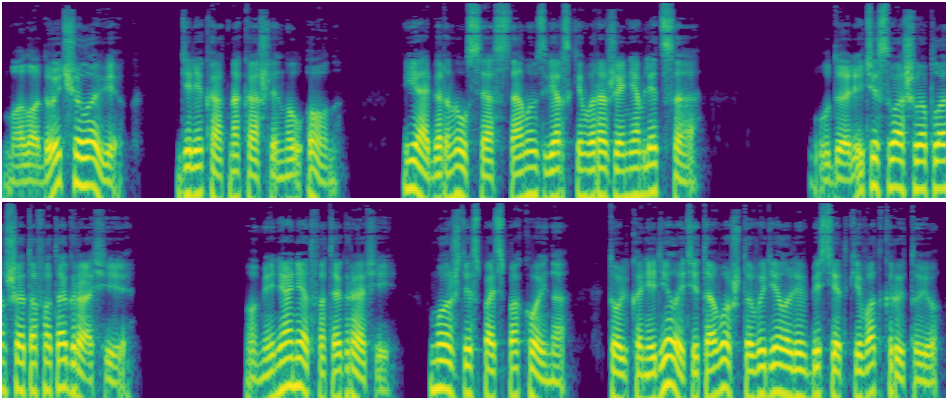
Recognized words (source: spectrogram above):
«Молодой человек», — деликатно кашлянул он. Я обернулся с самым зверским выражением лица. «Удалите с вашего планшета фотографии». «У меня нет фотографий. Можете спать спокойно. Только не делайте того, что вы делали в беседке в открытую.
